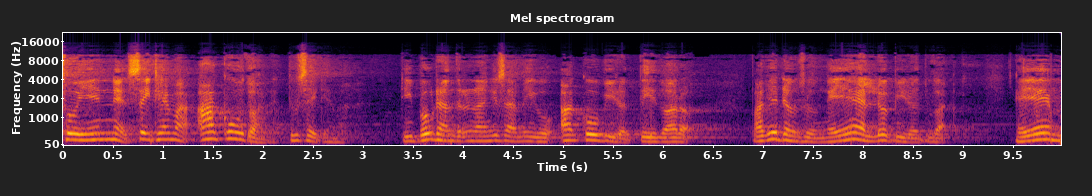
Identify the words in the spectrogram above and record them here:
ဆိုရင်းနဲ့စိတ်ထဲမှာအာကိုးသွားတယ်သူစိတ်ထဲမှာဒီဗုဒ္ဓံတရဏံကိစ္ဆာမိကိုအာကိုးပြီးတော့တည်သွားတော့ဘာဖြစ်တုံဆိုငရဲကလွတ်ပြီးတော့သူက ငရဲမ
